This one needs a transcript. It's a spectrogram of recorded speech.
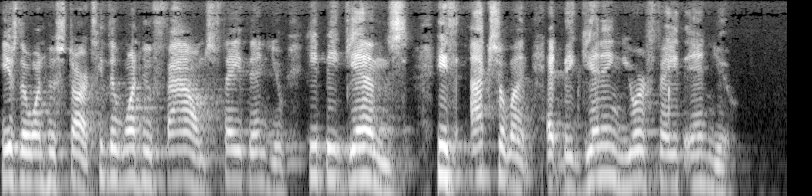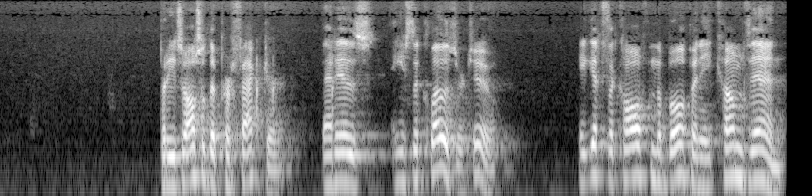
He's the one who starts. He's the one who founds faith in you. He begins. He's excellent at beginning your faith in you. But he's also the perfecter. That is, he's the closer too. He gets the call from the bullpen. He comes in.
